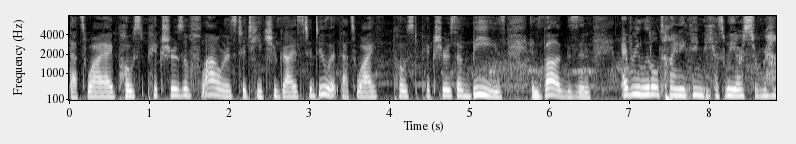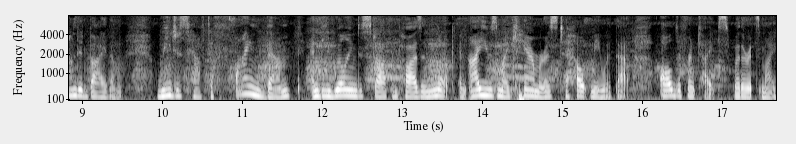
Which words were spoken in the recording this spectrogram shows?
That's why I post pictures of flowers to teach you guys to do it. That's why I post pictures of bees and bugs and every little tiny thing because we are surrounded by them. We just have to find them and be willing to stop and pause and look. And I use my cameras to help me with that. All different types, whether it's my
